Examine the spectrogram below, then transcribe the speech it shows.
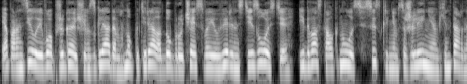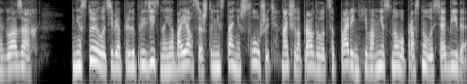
Я пронзила его обжигающим взглядом, но потеряла добрую часть своей уверенности и злости, едва столкнулась с искренним сожалением в янтарных глазах. «Мне стоило тебя предупредить, но я боялся, что не станешь слушать», — начал оправдываться парень, и во мне снова проснулась обида.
